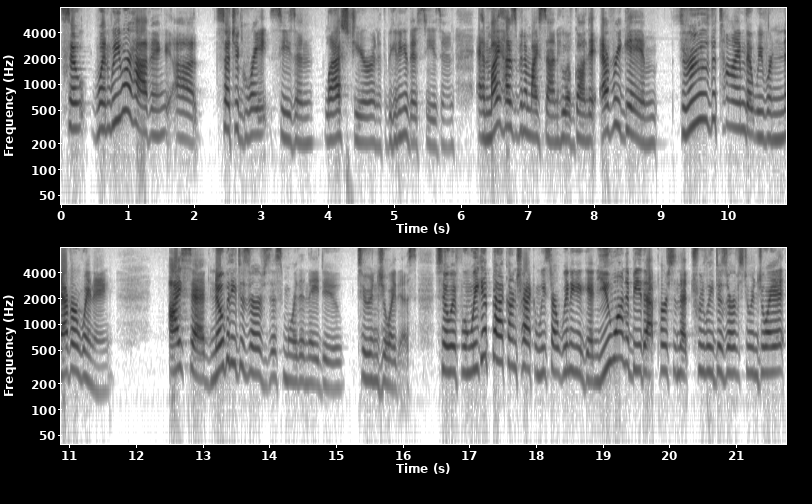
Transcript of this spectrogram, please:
So when we were having uh, such a great season last year and at the beginning of this season, and my husband and my son, who have gone to every game through the time that we were never winning, I said, nobody deserves this more than they do to enjoy this. So if when we get back on track and we start winning again, you want to be that person that truly deserves to enjoy it,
